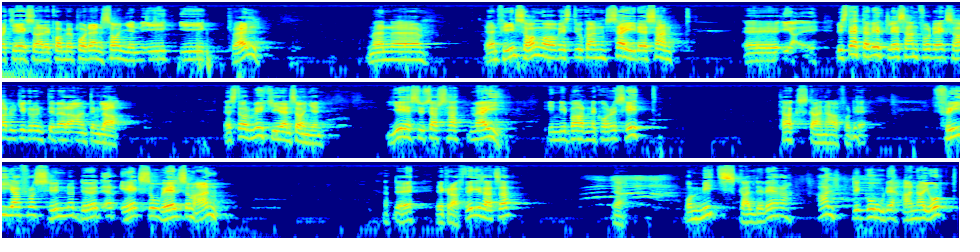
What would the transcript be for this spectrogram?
var ikke jeg som hadde kommet på den sangen i, i kveld. Men eh, det er en fin sang, og hvis du kan si det sant eh, ja, Hvis dette virkelig er sant for deg, så har du ikke grunn til å være annet enn glad. Det står mye i den sangen. Jesus har satt meg inn i barnekåret sitt. Takk skal han ha for det. Fria fra synd og død er jeg så vel som han. Det er kraftig, satser. Ja. Og mitt skal det være, alt det gode han har gjort.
